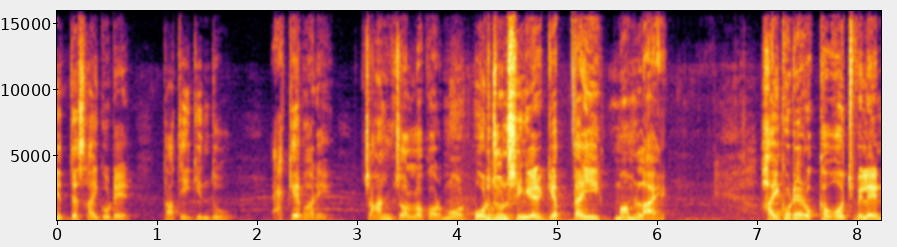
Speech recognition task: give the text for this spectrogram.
নির্দেশ হাইকোর্টের, তাতেই কিন্তু একেবারে চাঞ্চল্যকর মোড় অর্জুন সিংয়ের গ্রেপ্তারি মামলায়। হাইকোর্টে রক্ষাকবচ পেলেন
